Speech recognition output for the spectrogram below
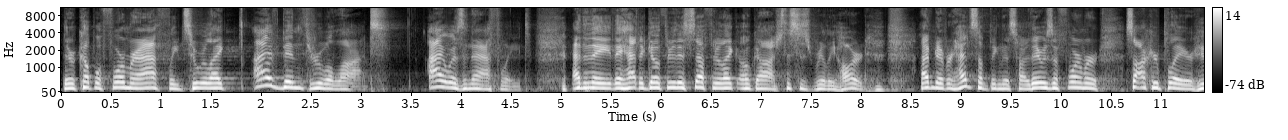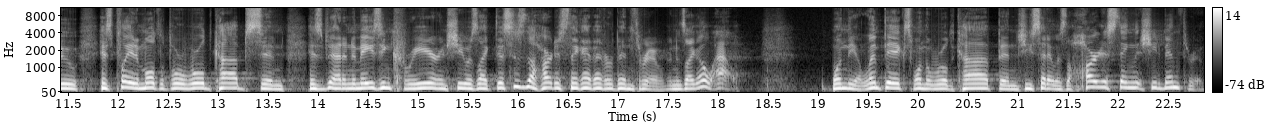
There were a couple former athletes who were like, I've been through a lot. I was an athlete. And then they, they had to go through this stuff. They're like, oh gosh, this is really hard. I've never had something this hard. There was a former soccer player who has played in multiple World Cups and has had an amazing career. And she was like, this is the hardest thing I've ever been through. And it's like, oh wow won the Olympics, won the World Cup, and she said it was the hardest thing that she'd been through.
